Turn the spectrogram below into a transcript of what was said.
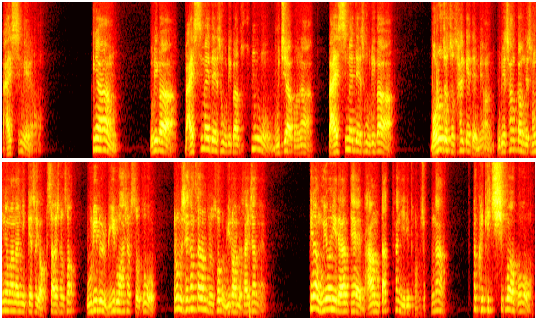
말씀이에요. 그냥 우리가 말씀에 대해서 우리가 너무 무지하거나 말씀에 대해서 우리가 멀어져서 살게 되면 우리의 삶 가운데 성령 하나님께서 역사하셔서 우리를 위로하셨어도 그러면 세상 사람들은 서로 위로하며 살잖아요. 그냥 우연히 내한테 마음 따뜻한 일이 벌어졌구나. 그냥 그렇게 치부하고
